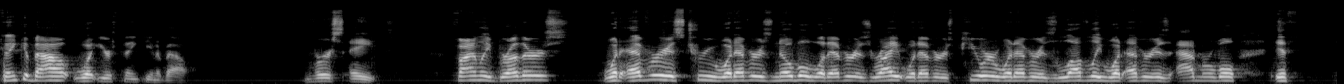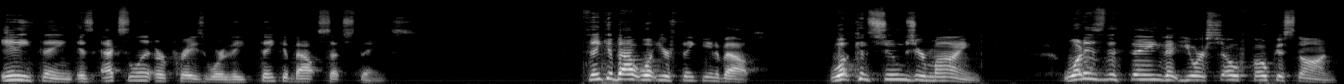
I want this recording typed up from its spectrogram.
think about what you're thinking about. Verse 8. Finally, brothers, whatever is true, whatever is noble, whatever is right, whatever is pure, whatever is lovely, whatever is admirable, if anything is excellent or praiseworthy, think about such things. Think about what you're thinking about. What consumes your mind? What is the thing that you are so focused on?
